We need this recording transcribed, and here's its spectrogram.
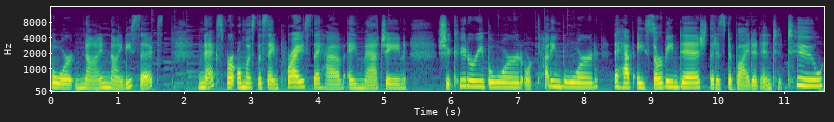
for $9.96. Next, for almost the same price, they have a matching charcuterie board or cutting board. They have a serving dish that is divided into two.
